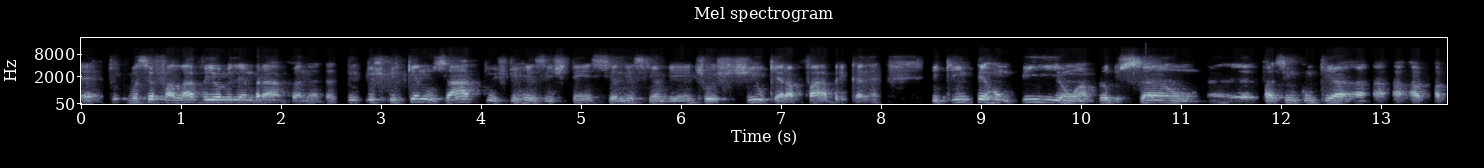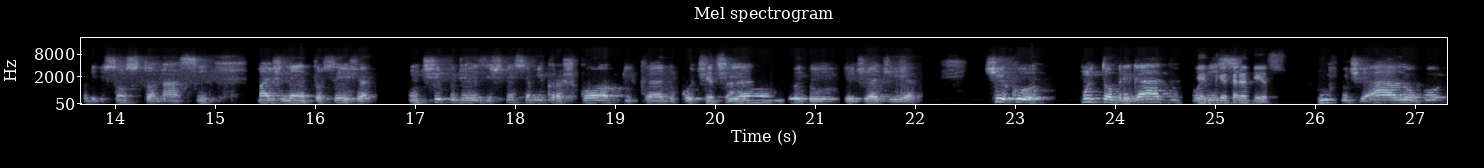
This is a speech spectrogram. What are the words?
é, você falava e eu me lembrava né, dos pequenos atos de resistência nesse ambiente hostil que era a fábrica, né, e que interrompiam a produção, né, faziam com que a, a, a, a produção se tornasse mais lenta, ou seja, um tipo de resistência microscópica do cotidiano, do, do, dia a dia. Chico, muito obrigado por eu esse agradeço. diálogo.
